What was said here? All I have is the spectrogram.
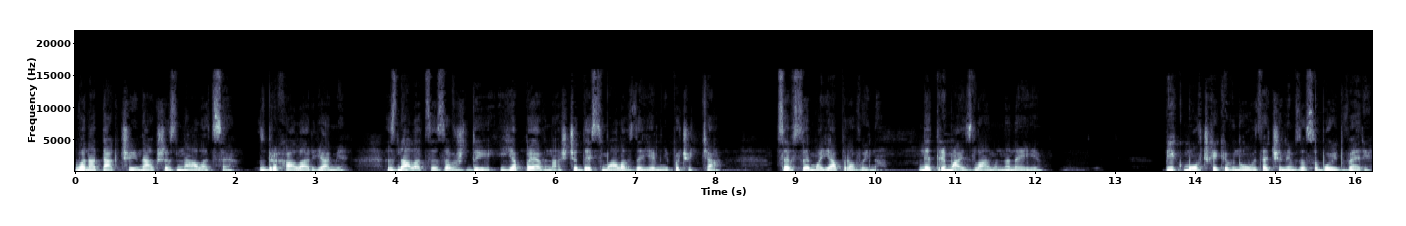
Вона так чи інакше знала це, збрехала Ар'ямі. Знала це завжди, і я певна, що десь мала взаємні почуття. Це все моя провина. Не тримай зла на неї. Пік мовчки кивнув і зачинив за собою двері.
